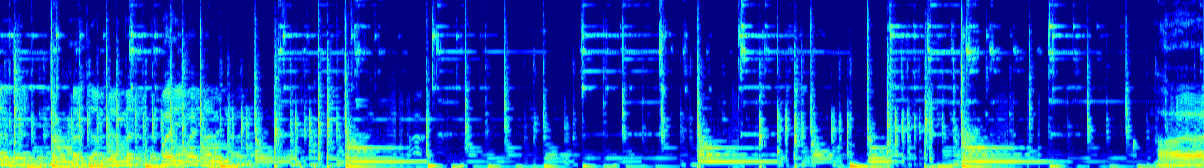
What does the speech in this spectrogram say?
संभ्रम पै Ah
